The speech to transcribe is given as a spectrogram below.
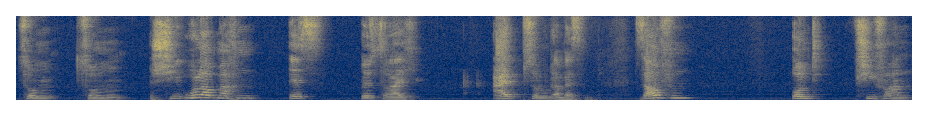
Zum, zum Skiurlaub machen ist Österreich absolut am besten. Saufen und Skifahren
